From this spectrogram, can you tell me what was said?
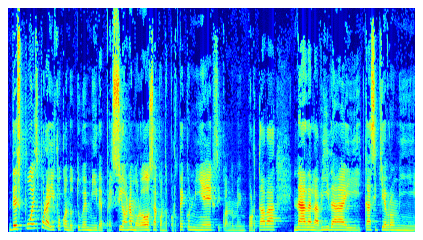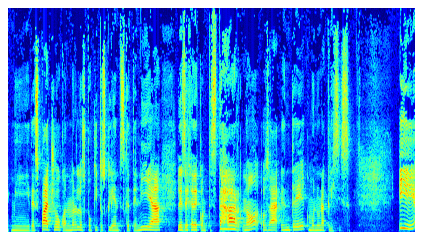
Después por ahí fue cuando tuve mi depresión amorosa, cuando corté con mi ex y cuando me importaba nada la vida y casi quiebro mi, mi, despacho, cuando menos los poquitos clientes que tenía, les dejé de contestar, ¿no? O sea, entré como en una crisis. Y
